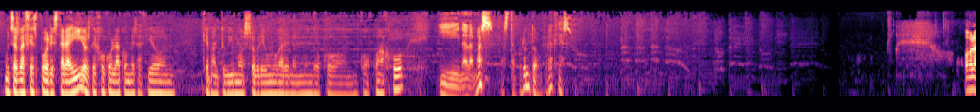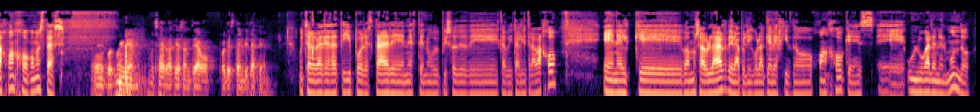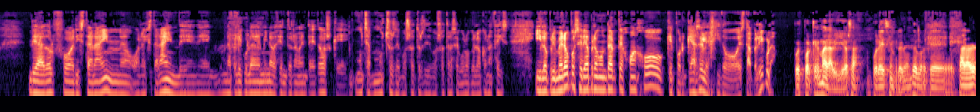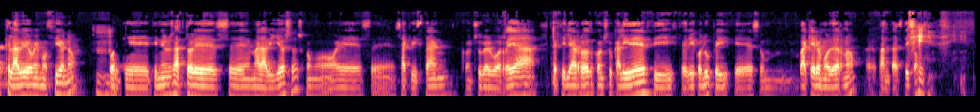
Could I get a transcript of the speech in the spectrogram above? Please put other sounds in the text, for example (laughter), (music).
Muchas gracias por estar ahí. Os dejo con la conversación que mantuvimos sobre un lugar en el mundo con, con Juanjo. Y nada más. Hasta pronto. Gracias. Hola Juanjo, ¿cómo estás? Eh, pues muy bien, muchas gracias Santiago por esta invitación. Muchas gracias a ti por estar en este nuevo episodio de Capital y Trabajo en el que vamos a hablar de la película que ha elegido Juanjo, que es eh, Un lugar en el mundo, de Adolfo Aristarain, o Aristarain, de, de, una película de 1992, que muchas, muchos de vosotros y de vosotras seguro que lo conocéis. Y lo primero, pues sería preguntarte, Juanjo, que por qué has elegido esta película. Pues porque es maravillosa, por ahí simplemente, porque cada vez que la veo me emociono porque tiene unos actores eh, maravillosos como es eh, Sacristán con su verborrea, Cecilia Roth con su calidez y Federico Lupi que es un vaquero moderno, eh, fantástico. Sí.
